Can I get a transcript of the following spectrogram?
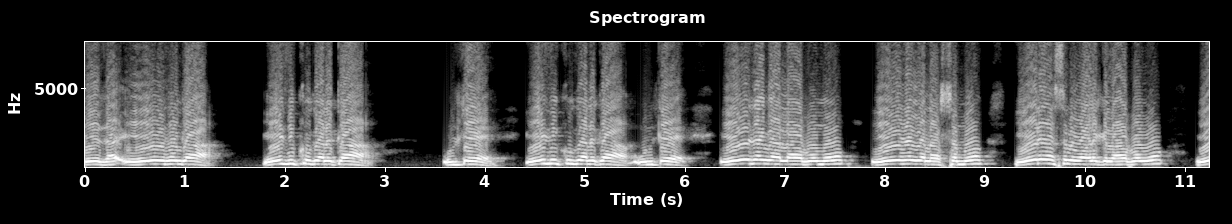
ఏ ఏ విధంగా ఏ దిక్కు కనుక ఉంటే ఏ దిక్కు కనుక ఉంటే ఏ విధంగా లాభము ఏ విధంగా నష్టము ఏ రాశుల వాళ్ళకి లాభము ఏ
